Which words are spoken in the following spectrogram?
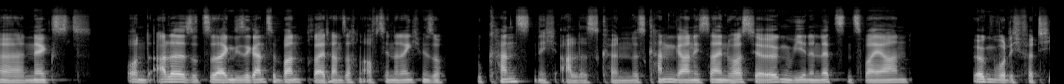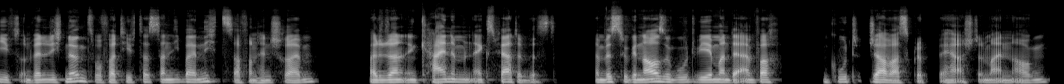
äh, Next, und alle sozusagen diese ganze Bandbreite an Sachen aufziehen, dann denke ich mir so, du kannst nicht alles können. Das kann gar nicht sein. Du hast ja irgendwie in den letzten zwei Jahren irgendwo dich vertieft. Und wenn du dich nirgendwo vertieft hast, dann lieber nichts davon hinschreiben, weil du dann in keinem ein Experte bist. Dann bist du genauso gut wie jemand, der einfach gut JavaScript beherrscht, in meinen Augen.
